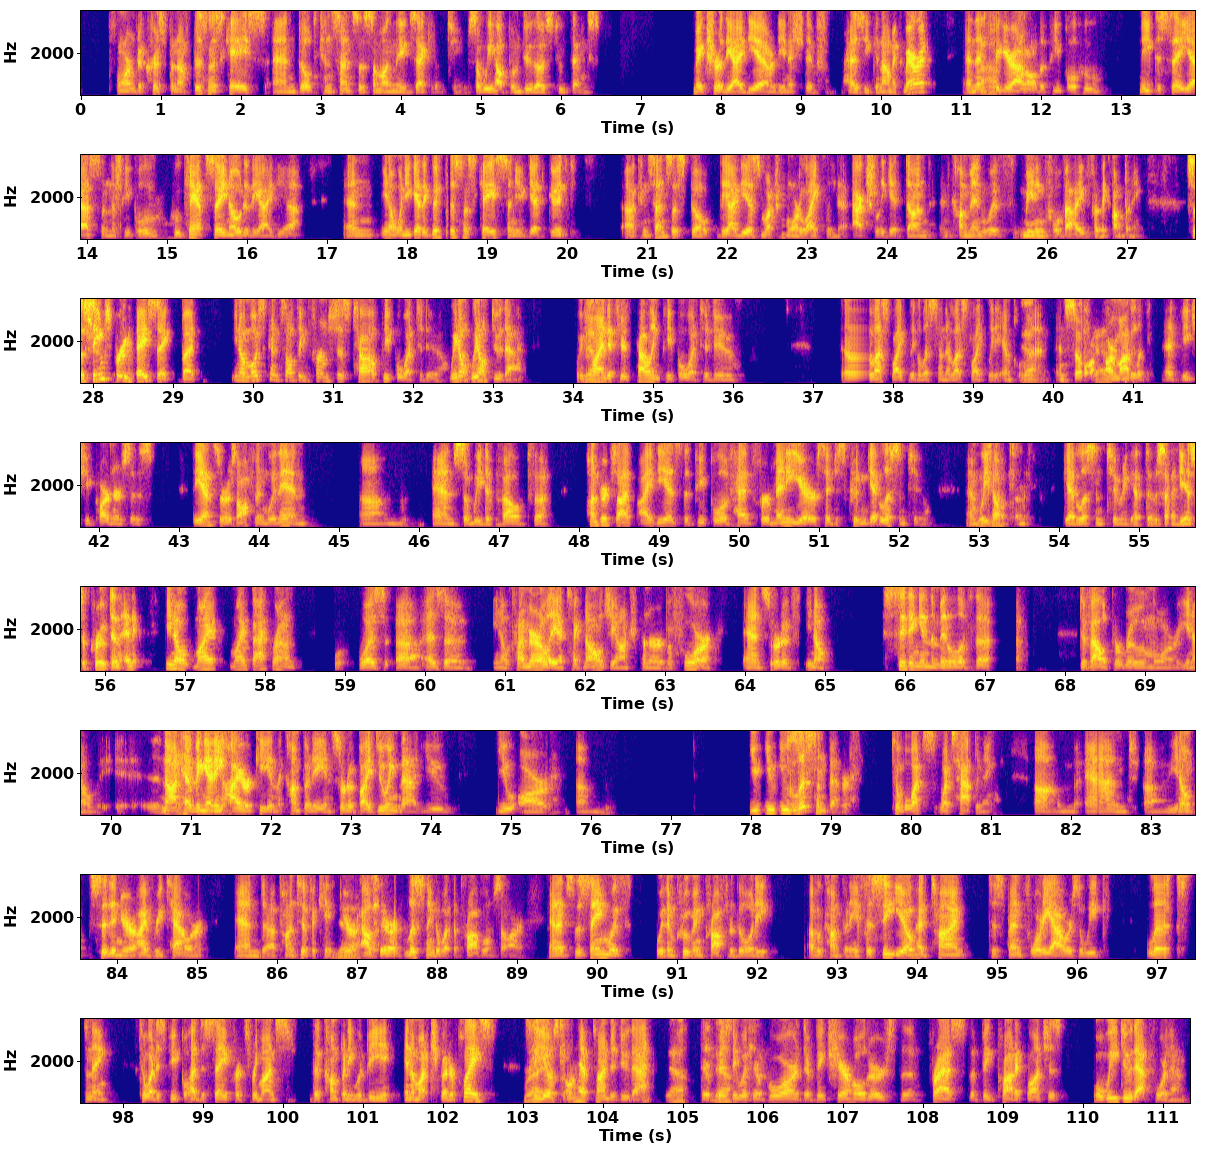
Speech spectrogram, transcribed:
formed a crisp enough business case and built consensus among the executive team. So we help them do those two things make sure the idea or the initiative has economic merit, and then uh-huh. figure out all the people who need to say yes and the people who, who can't say no to the idea. And you know, when you get a good business case and you get good uh, consensus built, the idea is much more likely to actually get done and come in with meaningful value for the company. So it seems pretty basic, but you know most consulting firms just tell people what to do we don't we don't do that we yeah. find if you're telling people what to do they're less likely to listen they're less likely to implement yeah. and so yeah. our, model at, at vici partners is the answer is often within um, and so we develop the hundreds of ideas that people have had for many years they just couldn't get listened to and we okay. help them get listened to and get those ideas approved and and you know my my background was uh, as a you know primarily a technology entrepreneur before and sort of you know sitting in the middle of the developer room or you know not having any hierarchy in the company. And sort of by doing that you you are um, you, you you listen better to what's what's happening. Um, and uh, you don't sit in your ivory tower and uh, pontificate. Yeah. You're out there listening to what the problems are, and it's the same with with improving profitability of a company. If a CEO had time to spend 40 hours a week listening to what his people had to say for three months, the company would be in a much better place. Right. CEOs don't have time to do that. Yeah. They're busy yeah. with their board, their big shareholders, the press, the big product launches. Well, we do that for them.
